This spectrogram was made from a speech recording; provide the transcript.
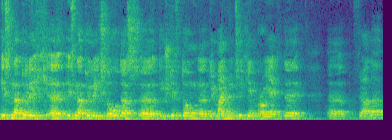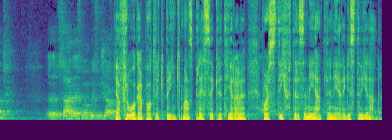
ist natürlich, uh, ist natürlich so, dass die Stiftung uh, gemeinnützige Projekte fördert. Jag frågar Patrik Brinkmans pressekreterare var stiftelsen egentligen är registrerad.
